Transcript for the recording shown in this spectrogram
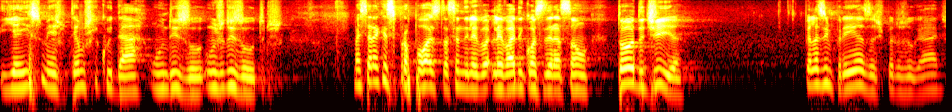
E é isso mesmo, temos que cuidar uns dos, uns dos outros. Mas será que esse propósito está sendo levado em consideração todo dia? Pelas empresas, pelos lugares.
